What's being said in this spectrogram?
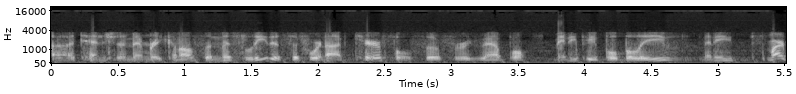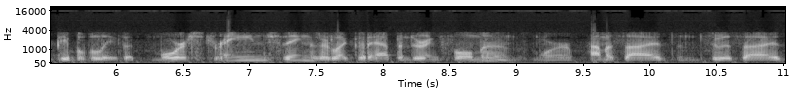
uh, attention and memory can also mislead us if we're not careful. So, for example, many people believe, many smart people believe, that more strange things are likely to happen during full moons, more homicides and suicides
